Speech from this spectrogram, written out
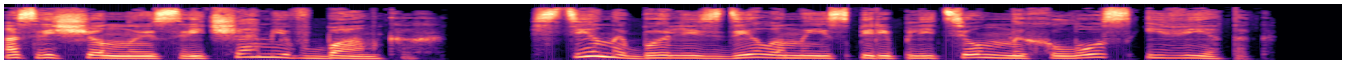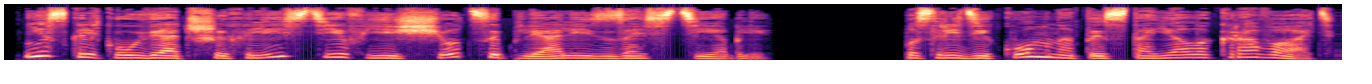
освещенную свечами в банках. Стены были сделаны из переплетенных лоз и веток. Несколько увядших листьев еще цеплялись за стебли. Посреди комнаты стояла кровать,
